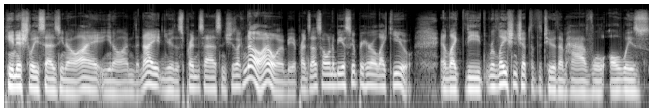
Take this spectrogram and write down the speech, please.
he initially says, you know, I, you know, I'm the knight, and you're this princess, and she's like, no, I don't want to be a princess. I want to be a superhero like you, and like the relationship that the two of them have will always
